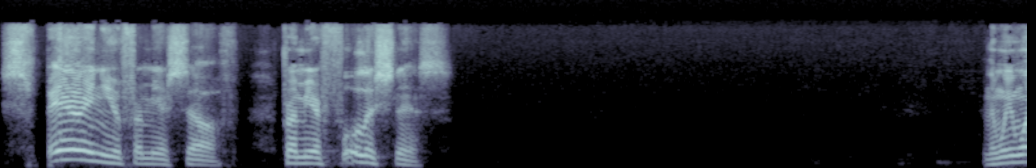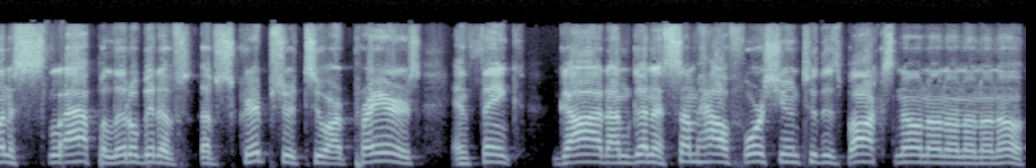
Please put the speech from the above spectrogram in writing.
sparing you from yourself, from your foolishness. And then we want to slap a little bit of, of scripture to our prayers and think, God, I'm going to somehow force you into this box. No, no, no, no, no, no.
